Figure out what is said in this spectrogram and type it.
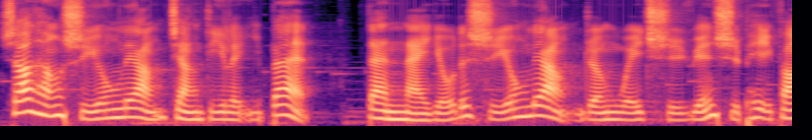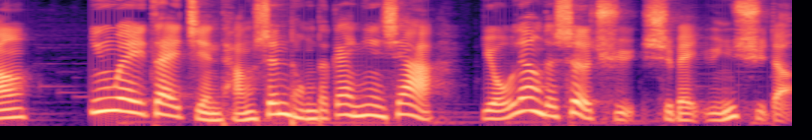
砂糖使用量降低了一半，但奶油的使用量仍维持原始配方。因为在减糖生酮的概念下，油量的摄取是被允许的。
